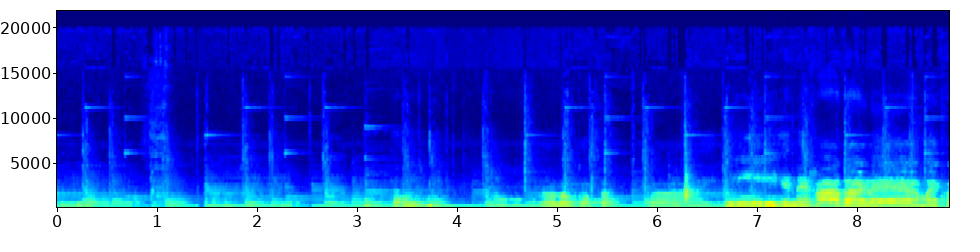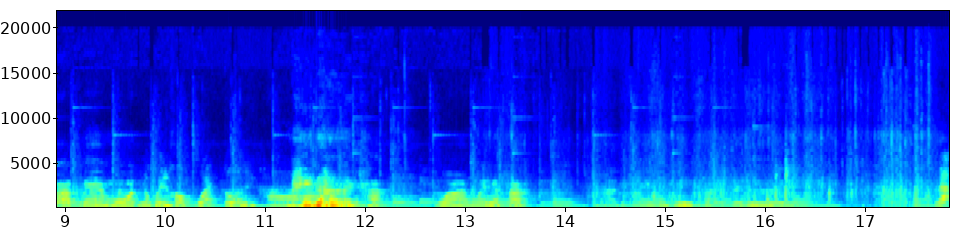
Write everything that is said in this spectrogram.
สีอะก็สีอะอ๋อแล้วเราก็ตัด ไป นี่เห็นไหมคะ ได้แล้วไม้กวาดแม่มด น้องควีนขอกวาดโต๊ะหน่อยค่ะ ไม่ได้ค่ะ วางไว้นะคะอะเดี๋ยวให้น้องพีใส่ไปเลย และ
